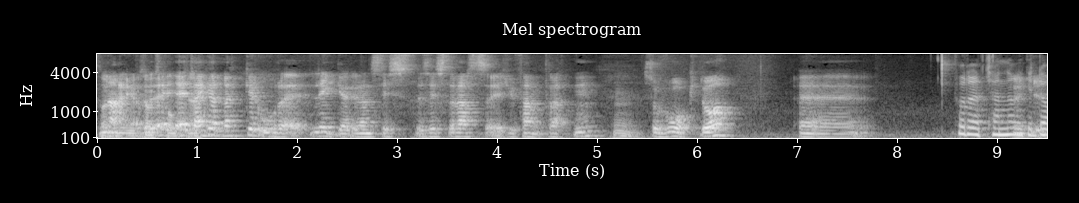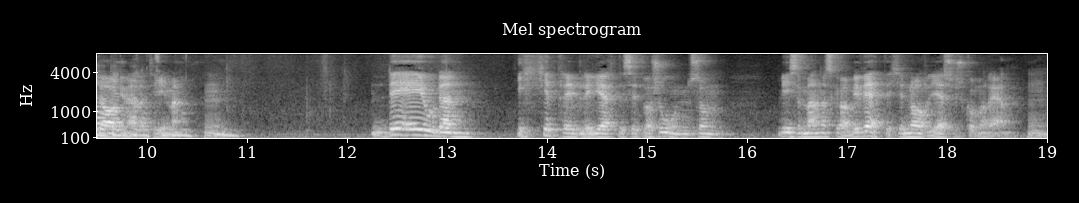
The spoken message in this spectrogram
Sånn Nei, altså, jeg, jeg tenker at nøkkelordet ligger i den siste, det siste verset i 25.13. Mm. Så våk da. Eh, For dere kjenner ikke dagen, dagen eller timen. Mm. det er jo den ikke-privilegerte situasjonen som vi som mennesker Vi vet ikke når Jesus kommer igjen. Mm.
